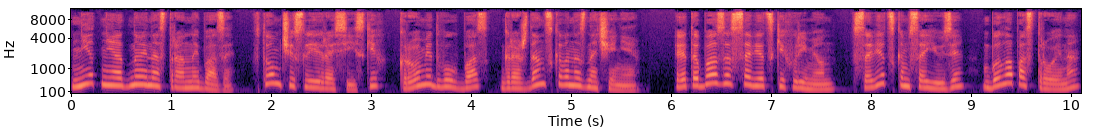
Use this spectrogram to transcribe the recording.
нет ни одной иностранной базы, в том числе и российских, кроме двух баз гражданского назначения. Эта база с советских времен в Советском Союзе была построена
